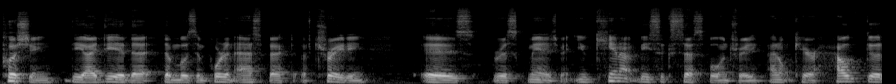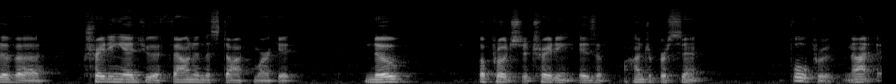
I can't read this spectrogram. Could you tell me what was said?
pushing the idea that the most important aspect of trading is risk management. You cannot be successful in trading. I don't care how good of a trading edge you have found in the stock market. No approach to trading is 100% foolproof. Not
